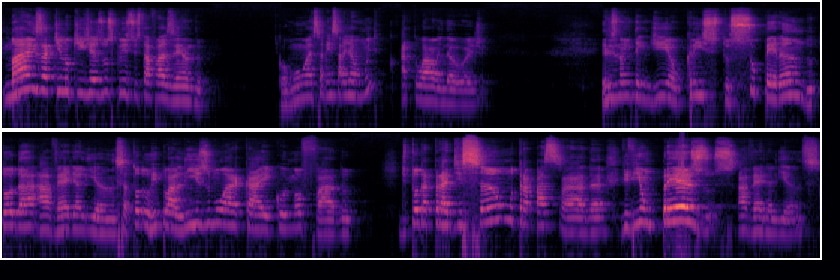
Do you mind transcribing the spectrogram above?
mais aquilo que Jesus Cristo está fazendo. Como essa mensagem é muito atual ainda hoje. Eles não entendiam Cristo superando toda a velha aliança, todo o ritualismo arcaico e mofado, de toda a tradição ultrapassada. Viviam presos à velha aliança.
